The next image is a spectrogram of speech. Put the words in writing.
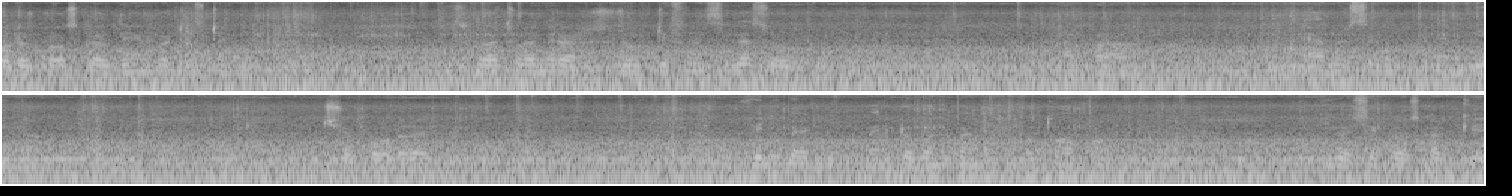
बॉर्डर क्रॉस करते हैं बट इस टाइम इस बार थोड़ा मेरा जो डिफरेंस है सो एमरसन एम बी जो बॉर्डर है विनीपैग मैनिटोबा ने पाया उतो आप यूएसए क्रॉस करके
